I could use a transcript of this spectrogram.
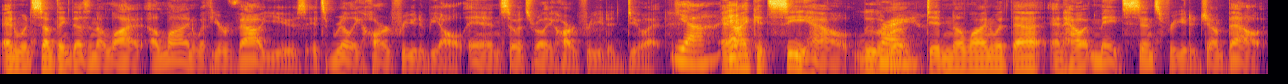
And when something doesn't align align with your values, it's really hard for you to be all in. So it's really hard for you to do it. Yeah. And, and I could see how LuLaRoe right. didn't align with that and how it made sense for you to jump out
